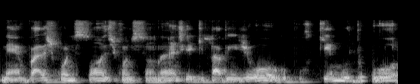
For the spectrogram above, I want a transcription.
né, várias condições, condicionantes, o que estava em jogo, por que mudou,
